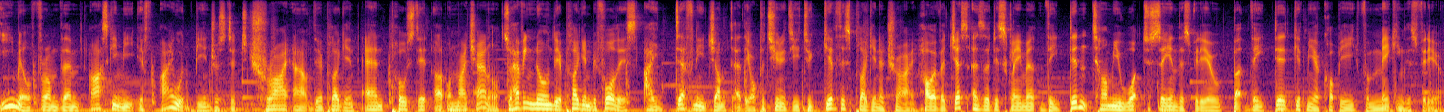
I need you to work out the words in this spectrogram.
email from them asking me if I would be interested to try out their plugin and post it up on my channel. So having known their plugin before this, I definitely jumped at the opportunity to give this plugin a try. However, just as a disclaimer, they didn't tell me what to say in this video, but they did give me a copy for making this video.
